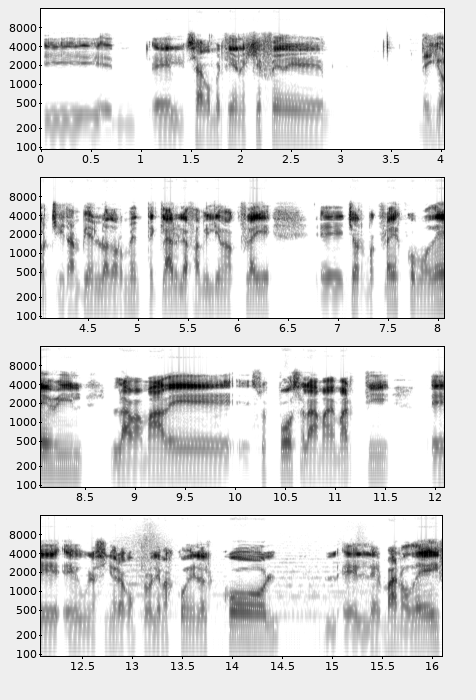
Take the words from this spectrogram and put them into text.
Y él se va a convertir en el jefe de, de George y también lo atormente. Claro, y la familia McFly, eh, George McFly es como débil, la mamá de eh, su esposa, la mamá de Marty, eh, es una señora con problemas con el alcohol. El hermano Dave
